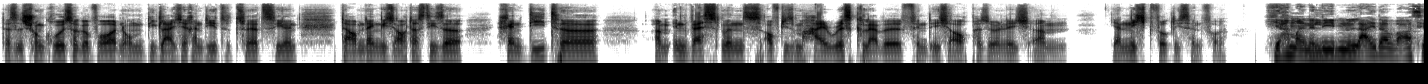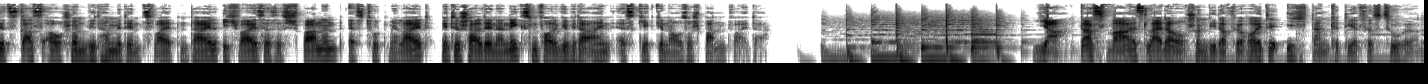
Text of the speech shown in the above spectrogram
das ist schon größer geworden, um die gleiche Rendite zu erzielen. Darum denke ich auch, dass diese Rendite ähm, Investments auf diesem High-Risk-Level finde ich auch persönlich ähm, ja nicht wirklich sinnvoll. Ja, meine Lieben, leider war es jetzt das auch schon wieder mit dem zweiten Teil. Ich weiß, es ist spannend, es tut mir leid. Bitte schalte in der nächsten Folge wieder ein, es geht genauso spannend weiter. Ja, das war es leider auch schon wieder für heute. Ich danke dir fürs Zuhören.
